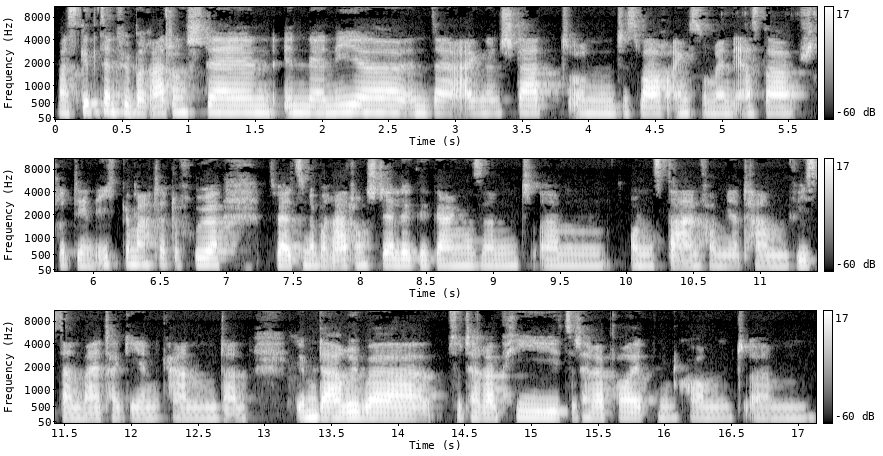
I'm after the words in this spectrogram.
was gibt's denn für Beratungsstellen in der Nähe, in der eigenen Stadt. Und das war auch eigentlich so mein erster Schritt, den ich gemacht hatte früher, dass wir jetzt in eine Beratungsstelle gegangen sind ähm, und uns da informiert haben, wie es dann weitergehen kann und dann eben darüber zur Therapie, zu Therapeuten kommt. Ähm,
